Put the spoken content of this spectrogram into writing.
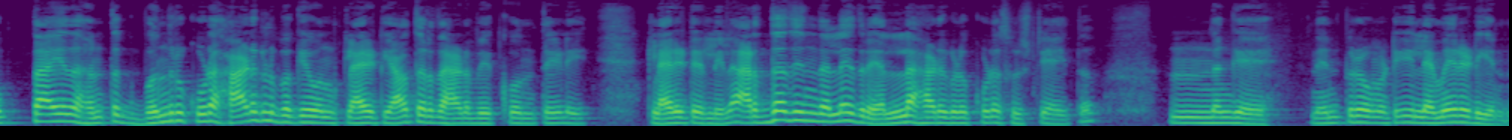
ಮುಕ್ತಾಯದ ಹಂತಕ್ಕೆ ಬಂದರೂ ಕೂಡ ಹಾಡುಗಳ ಬಗ್ಗೆ ಒಂದು ಕ್ಲಾರಿಟಿ, ಯಾವ ಥರದ ಹಾಡಬೇಕು ಅಂತೇಳಿ ಕ್ಲಾರಿಟಿ ಇರಲಿಲ್ಲ. ಅರ್ಧದಿಂದಲೇ ಇದರ ಎಲ್ಲ ಹಾಡುಗಳು ಕೂಡ ಸೃಷ್ಟಿಯಾಯಿತು ನನಗೆ ನೆನಪಿರೋ ಮಟ್ಟಿಗೆ ಲೆಮೆರೆಡಿಯನ್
